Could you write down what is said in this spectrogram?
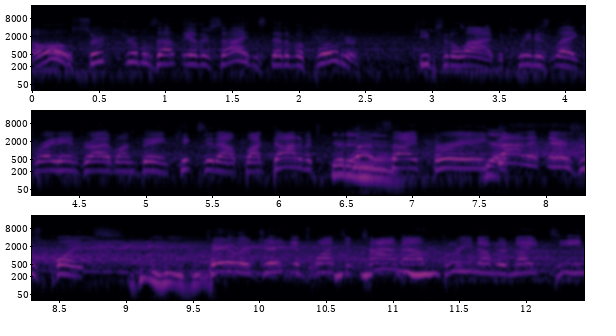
Oh, Search dribbles out the other side instead of a floater. Keeps it alive between his legs. Right hand drive on Bane. Kicks it out. Bogdanovic, left there. side three. Yes. Got it. There's his points. Taylor Jenkins wants a timeout. Three number 19.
